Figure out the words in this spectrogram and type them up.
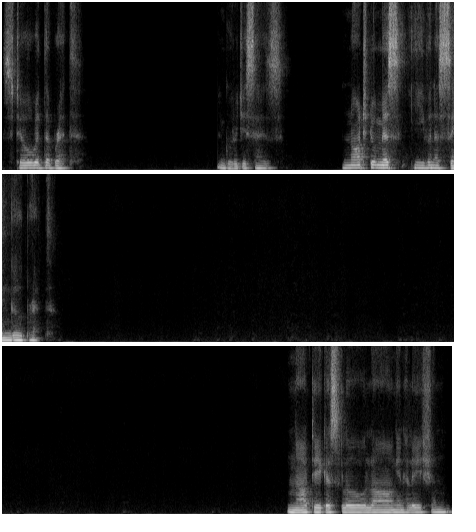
Still with the breath. And Guruji says, not to miss even a single breath. Now take a slow, long inhalation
